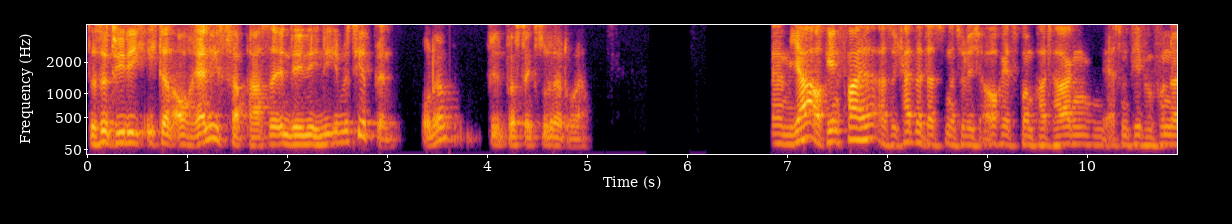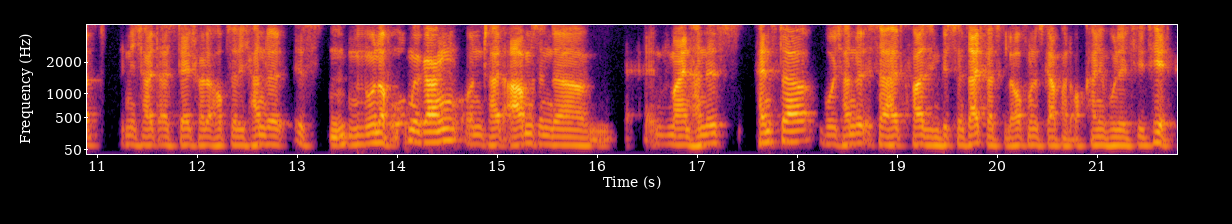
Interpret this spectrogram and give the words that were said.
dass natürlich ich dann auch Rallyes verpasse, in denen ich nicht investiert bin, oder? Was denkst du darüber? Ähm, ja, auf jeden Fall. Also ich hatte das natürlich auch jetzt vor ein paar Tagen. S&P 500, den ich halt als Daytrader hauptsächlich handle, ist mhm. nur nach oben gegangen und halt abends in, der, in mein Handelsfenster, wo ich handle, ist er halt quasi ein bisschen seitwärts gelaufen und es gab halt auch keine Volatilität.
